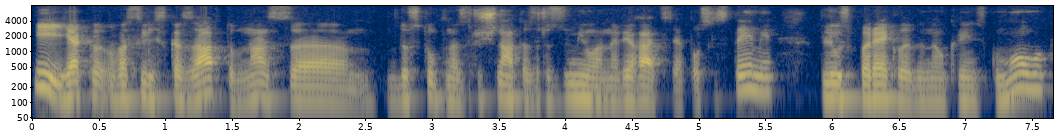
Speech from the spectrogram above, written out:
І як Василь сказав, то в нас е, доступна зручна та зрозуміла навігація по системі, плюс переклади на українську мову.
